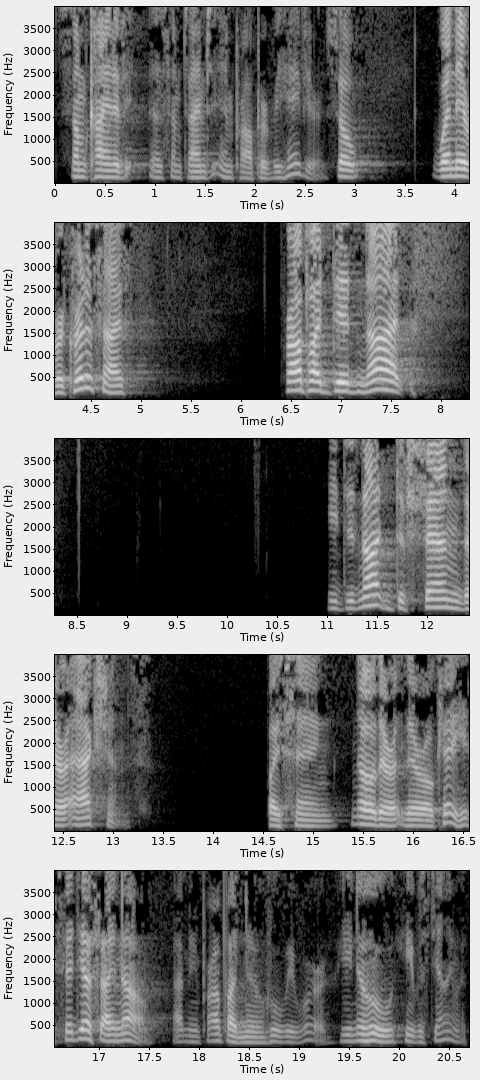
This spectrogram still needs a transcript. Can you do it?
some kind of uh, sometimes improper behavior. So when they were criticized Prabhupada did not, he did not defend their actions by saying, no, they're, they're okay. He said, yes, I know. I mean, Prabhupada knew who we were. He knew who he was dealing with.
